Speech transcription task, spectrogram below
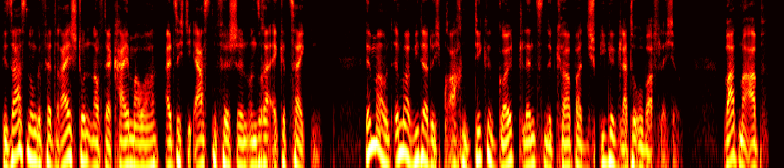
Wir saßen ungefähr drei Stunden auf der Kaimauer, als sich die ersten Fische in unserer Ecke zeigten. Immer und immer wieder durchbrachen dicke, goldglänzende Körper die spiegelglatte Oberfläche. Wart mal ab,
